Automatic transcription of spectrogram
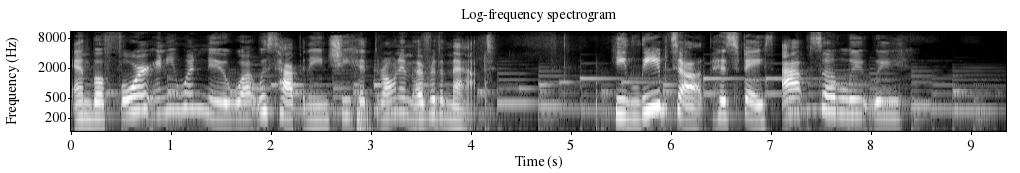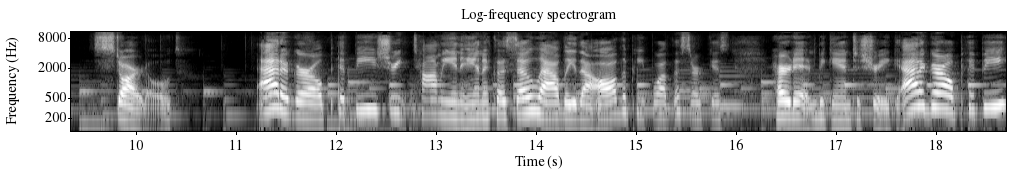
and before anyone knew what was happening, she had thrown him over the mat. He leaped up, his face absolutely startled. Atta girl, Pippi, shrieked Tommy and Annika so loudly that all the people at the circus heard it and began to shriek. Atta girl, Pippi!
